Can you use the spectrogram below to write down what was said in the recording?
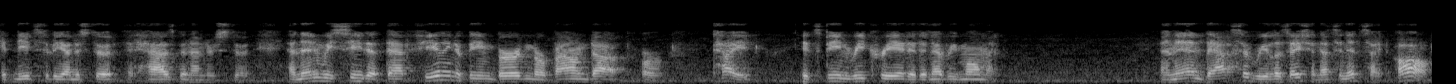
It needs to be understood. It has been understood. And then we see that that feeling of being burdened or bound up or tight, it's being recreated in every moment. And then that's a realization. That's an insight. Oh,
